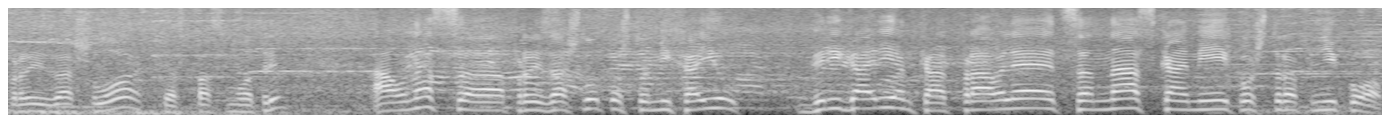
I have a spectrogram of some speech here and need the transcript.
произошло. Сейчас посмотрим. А у нас произошло то, что Михаил Григоренко отправляется на скамейку штрафников.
